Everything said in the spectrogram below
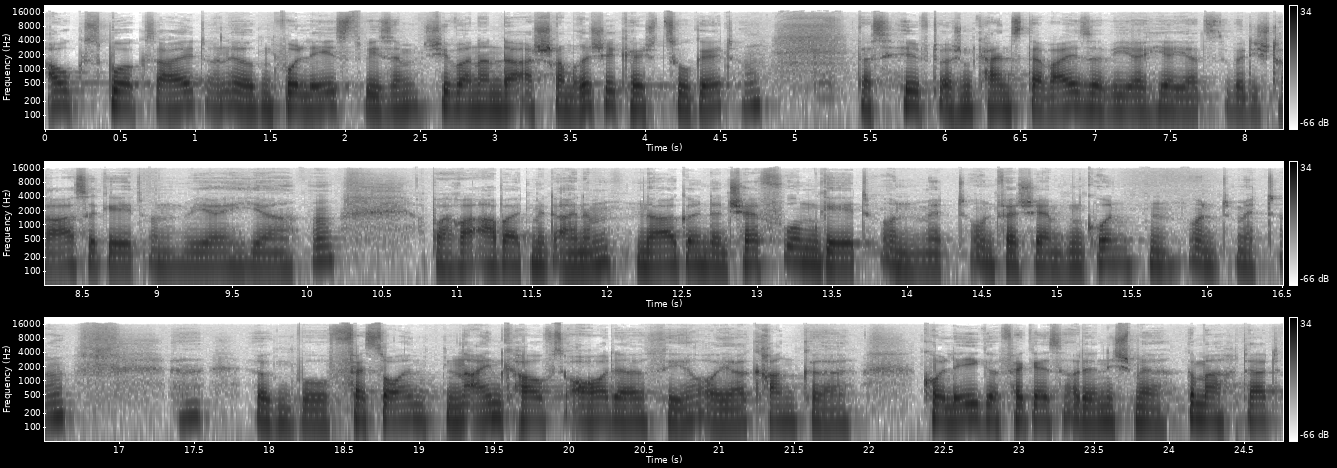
Augsburg seid und irgendwo lest, wie es im Shivananda Ashram Rishikesh zugeht. Das hilft euch in keinster Weise, wie ihr hier jetzt über die Straße geht und wie ihr hier bei eurer Arbeit mit einem nörgelnden Chef umgeht und mit unverschämten Kunden und mit äh, irgendwo versäumten Einkaufsorders, die euer kranker Kollege vergessen oder nicht mehr gemacht hat.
